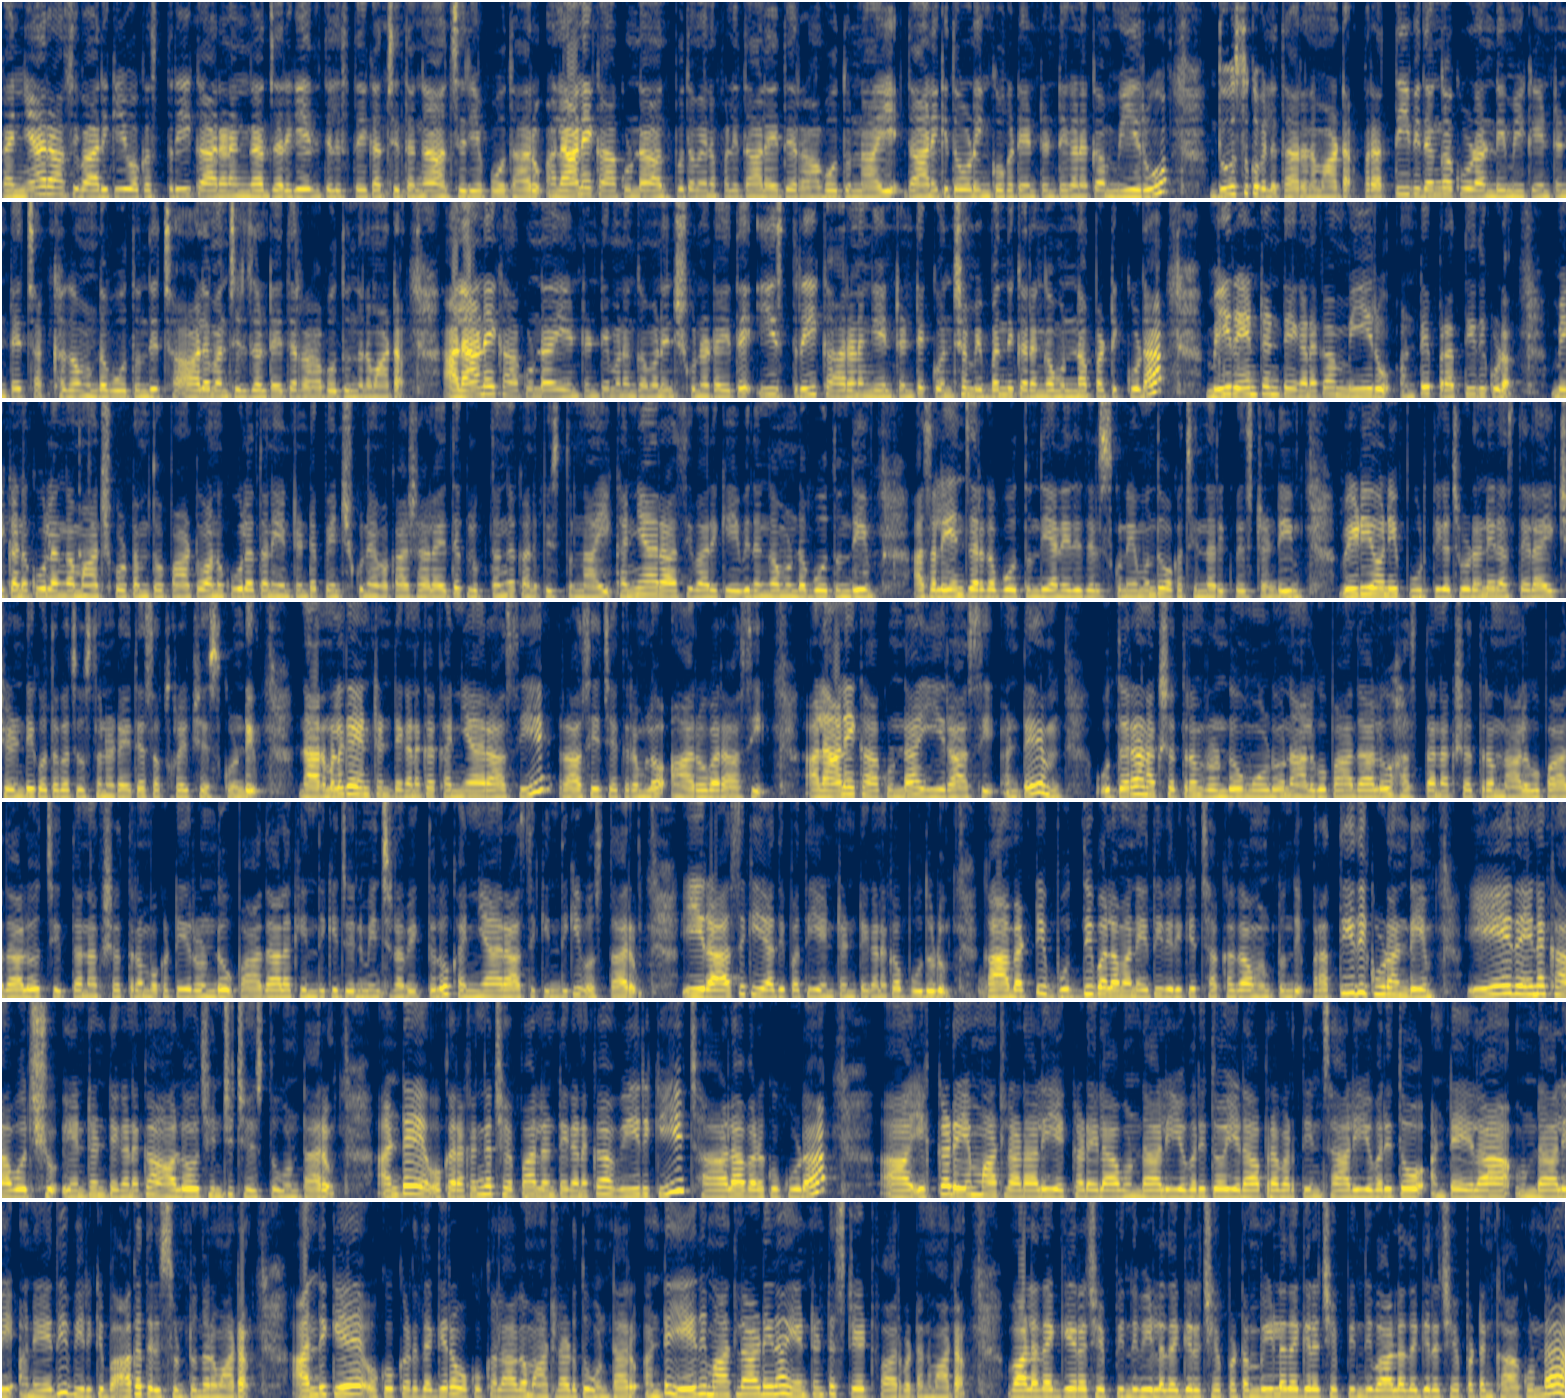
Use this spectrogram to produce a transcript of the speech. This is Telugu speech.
కన్యా రాశి వారికి ఒక స్త్రీ కారణంగా జరిగేది తెలిస్తే ఖచ్చితంగా ఆశ్చర్యపోతారు. అలానే కాకుండా అద్భుతమైన ఫలితాలు అయితే రాబోతున్నాయి. దానికి తోడు ఇంకొకటి ఏంటంటే గనక మీరు దూసుకు వెళతారనమాట ప్రతి విధంగా కూడా అండి మీకు ఏంటంటే చక్కగా ఉండబోతుంది. చాలా మంచి రిజల్ట్ అయితే రాబోతుందన్నమాట. అలానే కాకుండా ఏంటంటే మనం గమనించుకున్నట్టయితే ఈ స్త్రీ కారణంగా ఏంటంటే కొంచెం ఇబ్బందికరంగా ఉన్నప్పటికీ కూడా మీరేంటంటే గనక మీరు అంటే ప్రతిదీ కూడా మీకు అనుకూలంగా మార్చుకోవడంతో పాటు అనుకూలతను ఏంటంటే పెంచుకునే అవకాశాలు అయితే క్లుప్తంగా కనిపిస్తున్నాయి. కన్యా రాశి వారికి ఏ విధంగా ఉండబోతుంది? అసలు ఏం జరగబోతుంది అనేది తెలుసుకునే ముందు ఒక చిన్న రిక్వెస్ట్ అండి. వీడియోని పూర్తిగా చూడండి నస్తే లైక్ చేయండి కొత్తగా చూస్తున్నట్టయితే సబ్స్క్రైబ్ చేసుకోండి. నార్మల్గా ఏంటంటే కనుక కన్యా రాశి రాశి చక్రంలో ఆరవ రాశి. అలానే కాకుండా ఈ రాశి అంటే ఉత్తర నక్షత్రం రెండు మూడు నాలుగు పాదాలు హస్త నక్షత్రం నాలుగు పాదాలు చిత్త నక్షత్రం ఒకటి రెండు పాదాల కిందికి జన్మించిన వ్యక్తులు కన్యా రాశి కిందికి వస్తారు. ఈ రాశికి అధిపతి ఏంటంటే కనుక బుధుడు. కాబట్టి బుద్ధి బలం అనేది వీరికి చక్కగా ఉంటుంది. ప్రతిదీ కూడా అండి ఏదైనా కావచ్చు. ఏంటంటే కనుక ఆలోచించి చేస్తూ ఉంటారు. అంటే ఒక రకంగా చెప్పాలంటే కనుక వీరికి చాలా వరకు కూడా ఎక్కడ ఏం మాట్లాడాలి ఎక్కడ ఎలా ఉండాలి ఎవరితో ఎలా ప్రవర్తించాలి ఎవరితో అంటే ఎలా ఉండాలి అనేది వీరికి బాగా తెలుసుంటుందన్నమాట. అందుకే ఒక్కొక్కరి దగ్గర ఒక్కొక్కలాగా మాట్లాడుతూ ఉంటారు. అంటే ఏది మాట్లాడినా ఏంటంటే స్ట్రేట్ ఫార్వర్డ్ అనమాట వాళ్ళ దగ్గర చెప్పింది వీళ్ళ దగ్గర చెప్పటం వీళ్ళ దగ్గర చెప్పింది వాళ్ళ దగ్గర చెప్పటం కాకుండా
